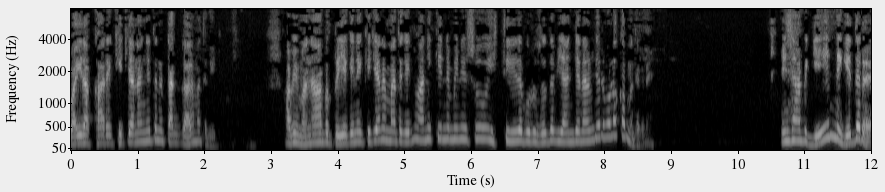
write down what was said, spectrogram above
වෛරක්කාරයෙක් හිටියානම් එතන ටක් ගාලා මතක හිටිනවා. අපි මනාප ප්‍රිය කෙනෙක් හිටියානම් මතක හිටිනවා. අනික ඉන්න මිනිස්සු ස්ත්‍රීද පුරුෂද ව්‍යංජන අනුජන මොනක්වත් මතක නැහැ. ඒ නිසා අපි ගේන්නේ gedara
